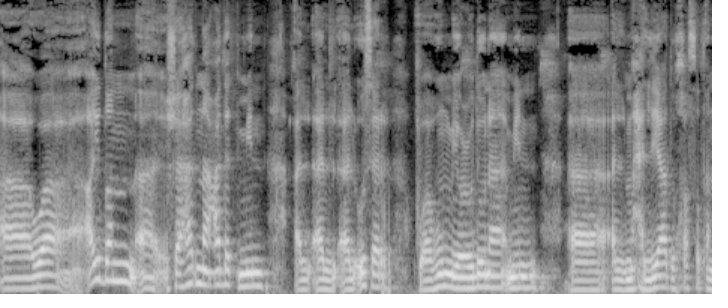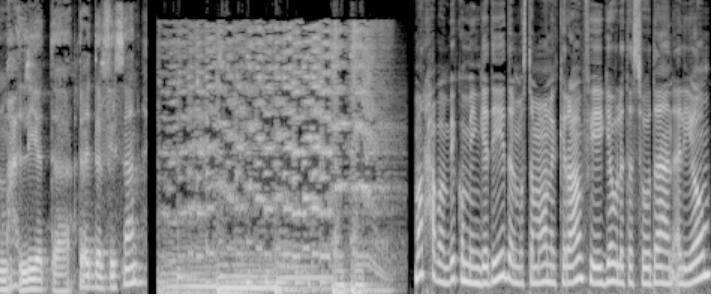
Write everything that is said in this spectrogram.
آه وأيضا آه شاهدنا عدد من ال ال الأسر وهم يعودون من آه المحليات وخاصة محلية عدة الفرسان. مرحبا بكم من جديد المستمعون الكرام في جولة السودان اليوم.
